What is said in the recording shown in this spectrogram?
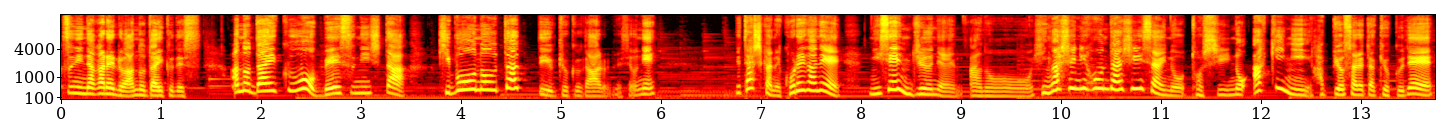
末に流れるあの大工です。あの大工をベースにした希望の歌っていう曲があるんですよね。で確かね、これがね、2010年、あのー、東日本大震災の年の秋に発表された曲で、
